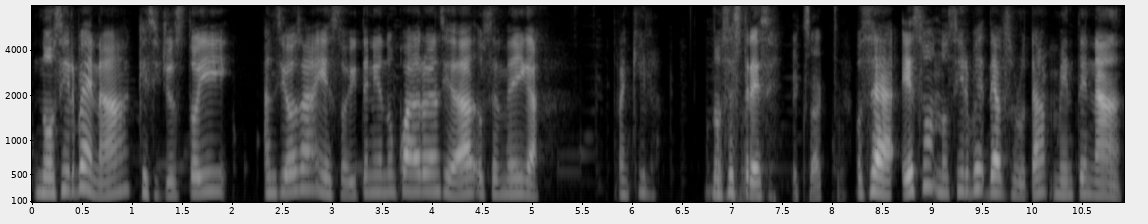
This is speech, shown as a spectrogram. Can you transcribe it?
no sirve de nada que si yo estoy ansiosa y estoy teniendo un cuadro de ansiedad, usted me diga, tranquila, no se estrese. exacto, O sea, eso no sirve de absolutamente nada.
